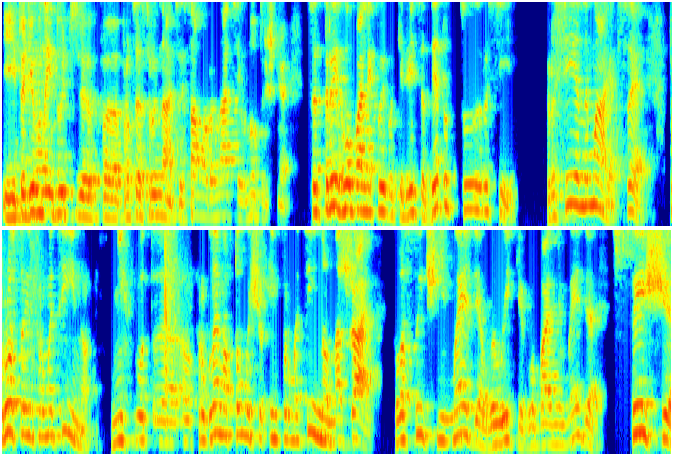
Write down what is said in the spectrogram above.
І тоді вони йдуть в процес руйнації, саморуйнації внутрішньої. Це три глобальних виклики. Дивіться, де тут Росія? Росія немає все просто інформаційно. Ні, от е, проблема в тому, що інформаційно, на жаль, класичні медіа, великі глобальні медіа, все ще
